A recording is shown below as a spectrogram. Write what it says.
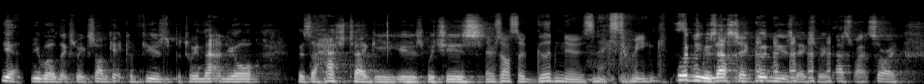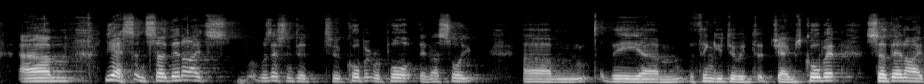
Yeah, New World next week. So I'm getting confused between that and your. There's a hashtag you use, which is There's also good news next week. Good news. That's it. Good news next week. That's right. Sorry. Um, yes, and so then I was listening to, to Corbett Report. Then I saw um, the um, the thing you do with James Corbett. So then I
